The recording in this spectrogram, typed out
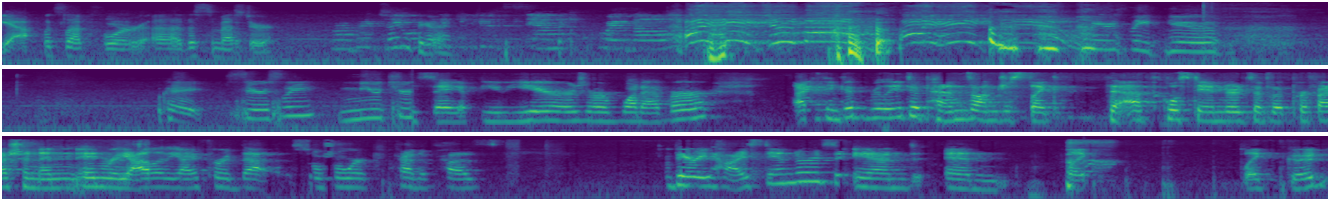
yeah, what's left for uh, the semester. Robert, do you want to do the sandwich before I go? I hate you, Mom! I hate you! Seriously, dude. Okay, seriously, mute your. Say a few years or whatever. I think it really depends on just like the ethical standards of the profession. And in reality, I've heard that social work kind of has very high standards and and like like good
